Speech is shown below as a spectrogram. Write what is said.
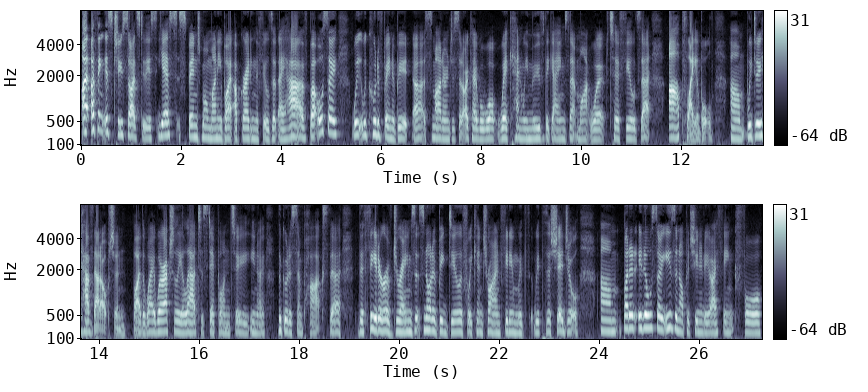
I, I, think there's two sides to this. Yes, spend more money by upgrading the fields that they have, but also we, we could have been a bit uh, smarter and just said, okay, well, what, where can we move the games that might work to fields that are playable. Um, we do have that option, by the way. We're actually allowed to step onto, you know, the Goodison Parks, the the theatre of dreams. It's not a big deal if we can try and fit in with with the schedule. Um, but it, it also is an opportunity, I think, for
